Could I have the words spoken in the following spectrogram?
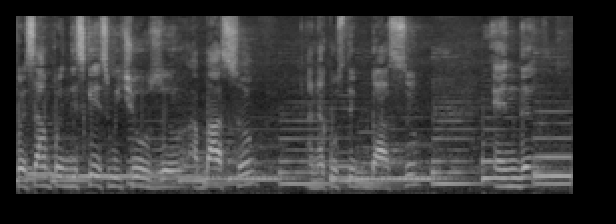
For example, in this case we chose a basso, an acoustic basso, and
